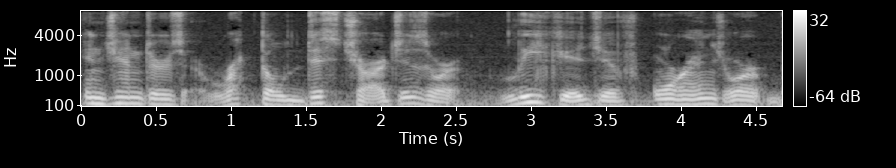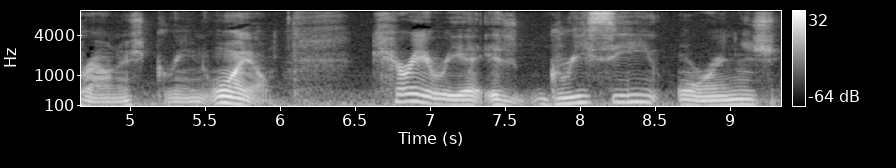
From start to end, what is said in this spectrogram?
engenders rectal discharges, or leakage of orange or brownish-green oil. Keriorrhea is greasy orange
